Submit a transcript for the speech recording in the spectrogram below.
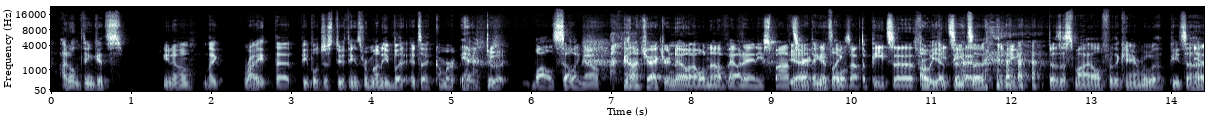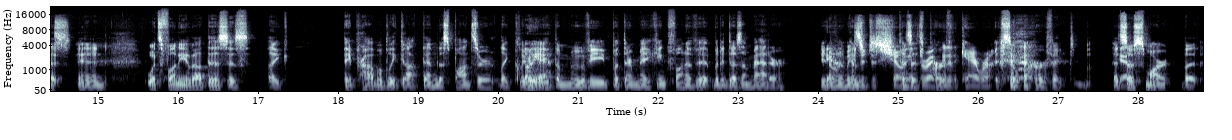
I don't think it's you know like right that people just do things for money, but it's a commercial, Yeah. they do it while selling out. Contractor, no, I will not bow to any sponsor. Yeah, I think it's like- pulls out the pizza. Oh yeah, pizza, pizza, and he does a smile for the camera with a Pizza Hut. Yes. And what's funny about this is like they probably got them to sponsor like clearly Oh, yeah. the movie, but they're making fun of it, but it doesn't matter. You know what I mean? Because they're just showing it it's directly to the camera. It's so perfect. It's Yeah. so smart. But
